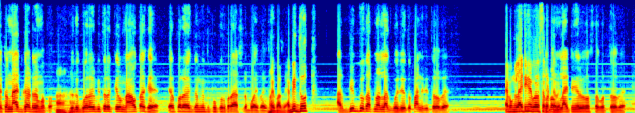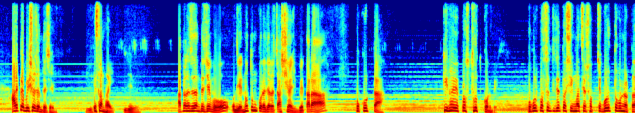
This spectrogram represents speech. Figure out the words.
একটা নাইট গার্ডের মতো। যদি ঘরের ভিতরে কেউ নাও থাকে এরপরে একজন কিন্তু পুকুর পাড়ে আসলে ভয় পাইবে। ভয় পাবে। বিদ্যুৎ? আর বিদ্যুৎ আপনার লাগবে যেহেতু পানি দিতে হবে। এবং লাইটিং এর ব্যবস্থা করতে হবে। লাইটিং এর ব্যবস্থা করতে হবে। আরেকটা বিষয় জানতে চাই। ইসলাম ভাই জি। আপনার কাছে জানতে চাইব যে নতুন করে যারা চাষি আসবে তারা পুকুরটা কীভাবে প্রস্তুত করবে? পুকুর প্রস্তুতিতে তো শিং মাছের সবচেয়ে গুরুত্বপূর্ণ একটা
